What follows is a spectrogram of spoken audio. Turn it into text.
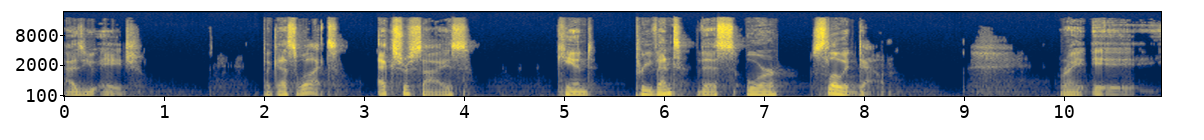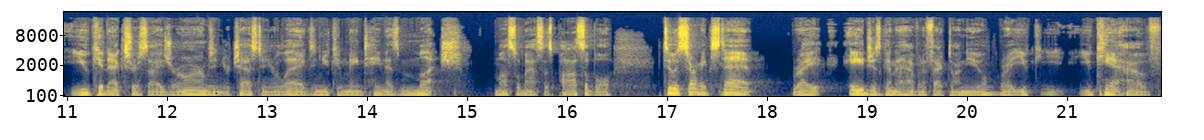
as you age. But guess what? Exercise can prevent this or slow it down. Right? You can exercise your arms and your chest and your legs, and you can maintain as much muscle mass as possible to a certain extent. Right? Age is going to have an effect on you. Right? You you can't have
